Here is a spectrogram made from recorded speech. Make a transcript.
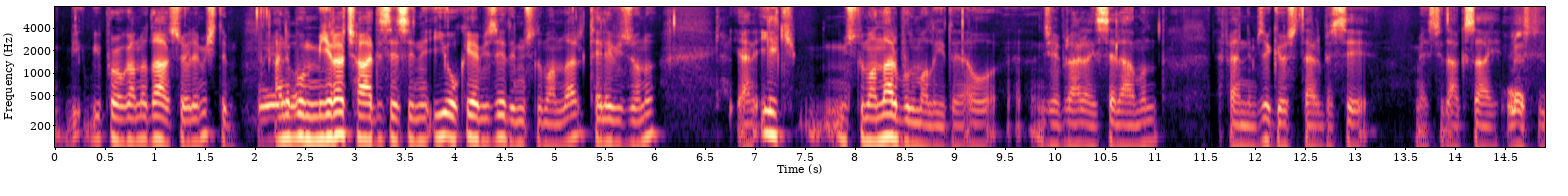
bir, bir programda daha söylemiştim. neydi Hani o? bu Miraç hadisesini iyi okuyabilseydi Müslümanlar televizyonu yani ilk Müslümanlar bulmalıydı. O Cebrail Aleyhisselam'ın Efendimiz'e göstermesi Mescid-i Aksa'yı. Mescid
